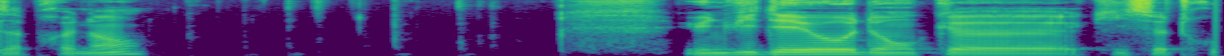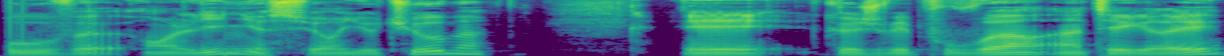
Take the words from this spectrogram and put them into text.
apprenants une vidéo donc euh, qui se trouve en ligne sur YouTube et que je vais pouvoir intégrer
